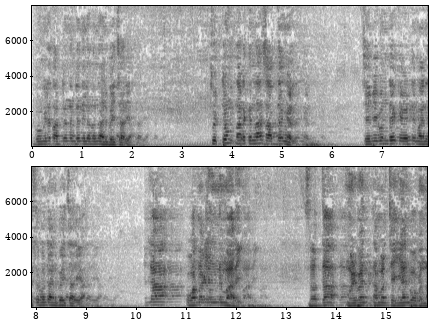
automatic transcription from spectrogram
ഭൂമിയിലെ തട്ടുന്നുണ്ട് അനുഭവിച്ചറിയാം. ചുറ്റും നടക്കുന്ന ശബ്ദങ്ങൾ ചെവി കൊണ്ട് കേട്ട് മനസ്സുകൊണ്ട് അനുഭവിച്ചറിയാം. എല്ലാ ഓർമ്മകളിൽ നിന്നും മാറി. ശ്രദ്ധ മുഴുവൻ നമ്മൾ ചെയ്യാൻ പോകുന്ന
